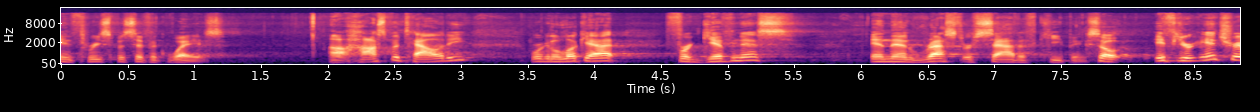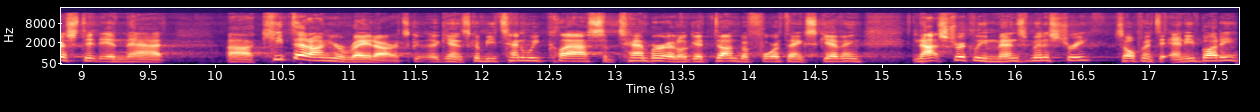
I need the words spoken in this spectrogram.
in three specific ways uh, hospitality, we're going to look at forgiveness, and then rest or Sabbath keeping. So if you're interested in that, uh, keep that on your radar. It's, again, it's going to be a 10 week class, September. It'll get done before Thanksgiving. Not strictly men's ministry, it's open to anybody.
